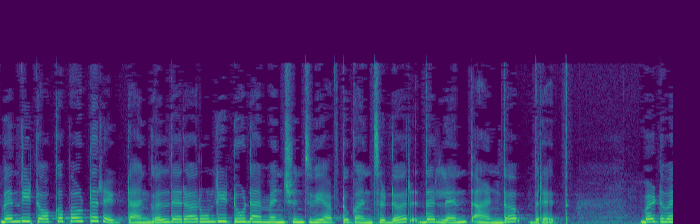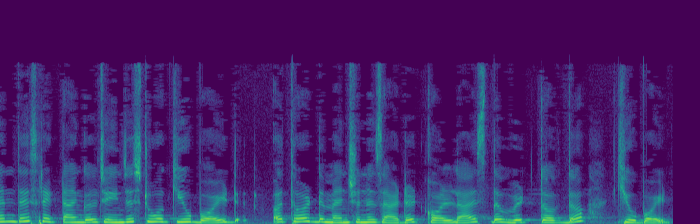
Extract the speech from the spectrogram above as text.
When we talk about a rectangle, there are only two dimensions we have to consider the length and the breadth. But when this rectangle changes to a cuboid, a third dimension is added called as the width of the cuboid.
